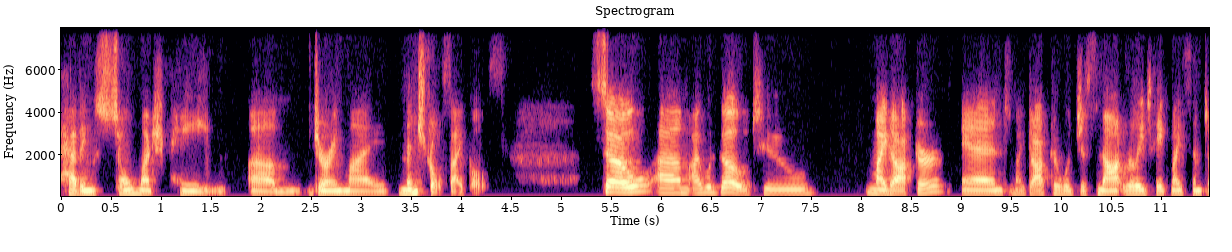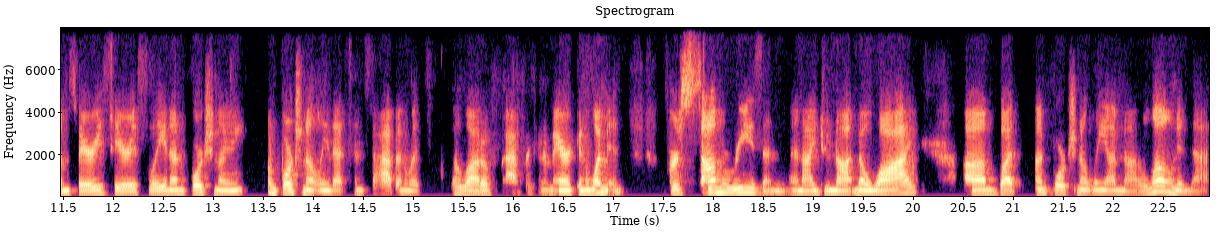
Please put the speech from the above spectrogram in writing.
having so much pain um, during my menstrual cycles. So um, I would go to my doctor and my doctor would just not really take my symptoms very seriously. And unfortunately unfortunately that tends to happen with a lot of african american women for some reason and i do not know why. Um, but unfortunately i'm not alone in that.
